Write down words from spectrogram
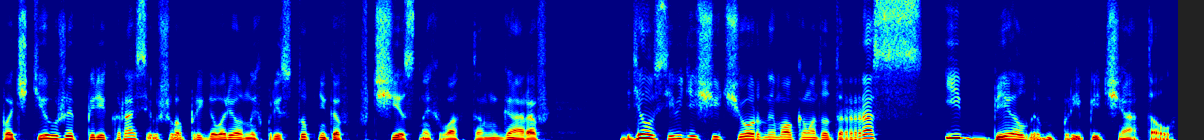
почти уже перекрасившего приговоренных преступников в честных вахтангаров – Делал всевидящий черным оком, а тут раз и белым припечатал.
